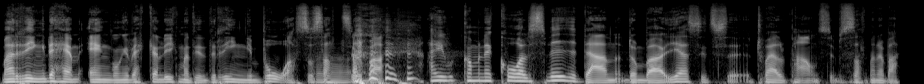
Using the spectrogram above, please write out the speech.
man ringde hem en gång i veckan, då gick man till ett ringbås och satt sig och bara I to call Sweden. De bara yes it's eh, 12 pounds. Typ. Så satt man där och bara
